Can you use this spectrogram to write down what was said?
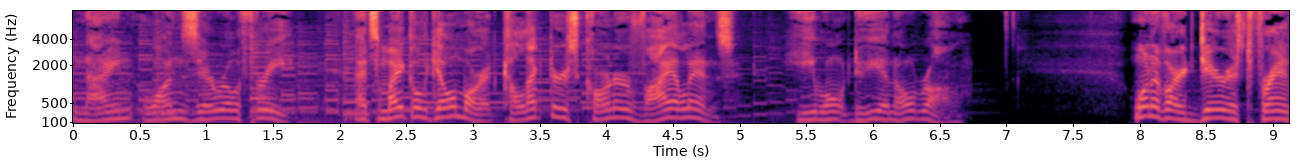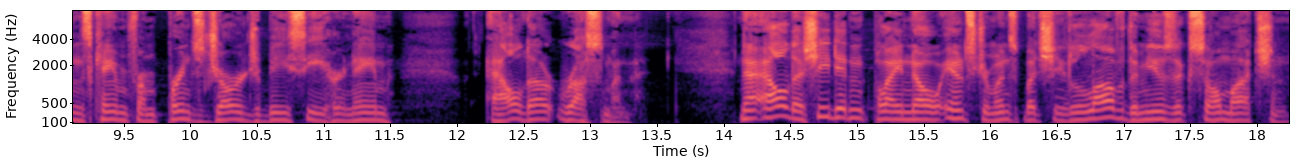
9103. That's Michael Gilmore at Collector's Corner Violins. He won't do you no wrong. One of our dearest friends came from Prince George, BC. Her name, Alda Russman. Now, Alda, she didn't play no instruments, but she loved the music so much, and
